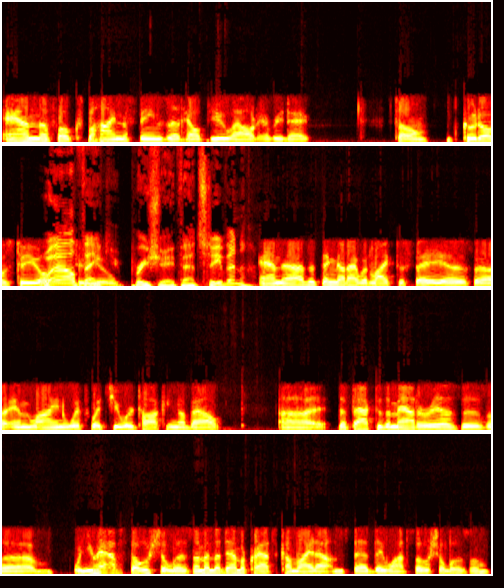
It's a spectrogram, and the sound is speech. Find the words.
and the folks behind the scenes that help you out every day. So, kudos to you. Well, to thank you. Appreciate that, Stephen. And the other thing that I would like to say is, uh, in line with what you were talking about, uh, the fact of the matter is, is uh, when you have socialism, and the Democrats come right out and said they want socialism,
